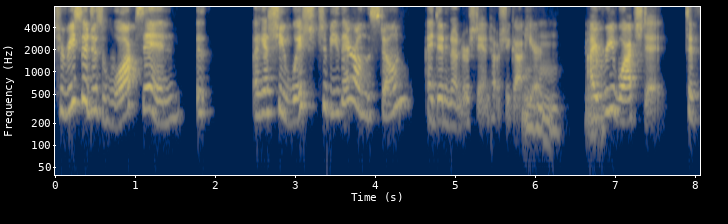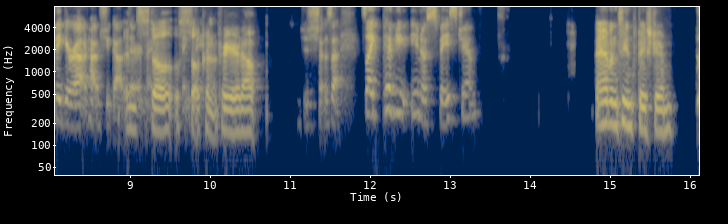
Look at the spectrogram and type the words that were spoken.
Teresa just walks in. Uh, I guess she wished to be there on the stone. I didn't understand how she got here. I yeah. rewatched it to figure out how she got there. and I still still couldn't figure it out. Just shows up. It's like, have you, you know, Space Jam? I haven't seen Space Jam.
